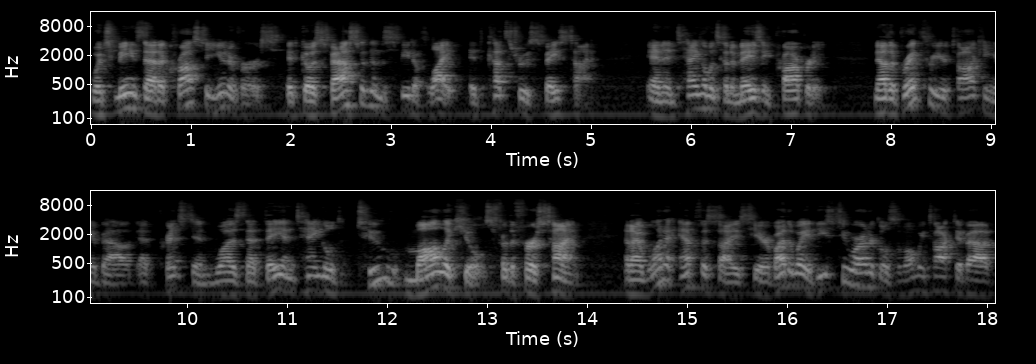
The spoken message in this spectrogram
which means that across the universe, it goes faster than the speed of light. It cuts through space-time. And entanglement's an amazing property. Now, the breakthrough you're talking about at Princeton was that they entangled two molecules for the first time. And I want to emphasize here, by the way, these two articles, the one we talked about,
